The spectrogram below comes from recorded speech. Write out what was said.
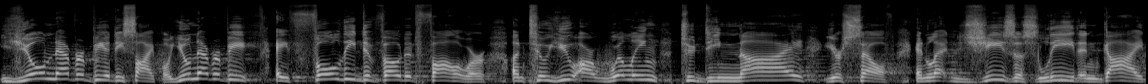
you'll never be a disciple. You'll never be a fully devoted follower until you are willing to deny yourself and let Jesus lead and guide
